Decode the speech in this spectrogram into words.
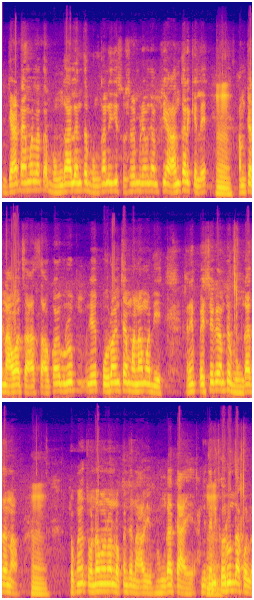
ज्या टायमाला आता भोंगा आल्यानंतर भोंगाने जी सोशल मीडियामध्ये आमची अहंकार केले. आमच्या नावाचा सावकार ग्रुप म्हणजे पोरांच्या मनामध्ये आणि प्रेक्षक आमच्या भुंगाचं नाव. लोकांच्या तोंडामोना लोकांचं नाव आहे भुंगा काय आहे? आणि त्यांनी करून दाखवलं.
